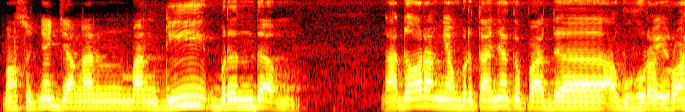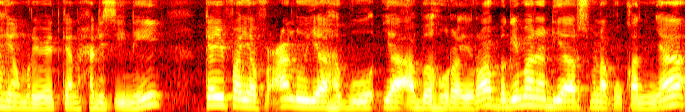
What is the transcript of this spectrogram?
Maksudnya jangan mandi berendam. Nah, ada orang yang bertanya kepada Abu Hurairah yang meriwayatkan hadis ini, "Kaifa yaf'alu ya Abu ya Abu Hurairah? Bagaimana dia harus melakukannya?"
